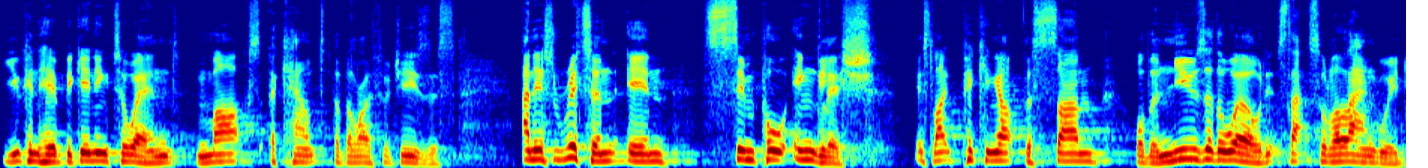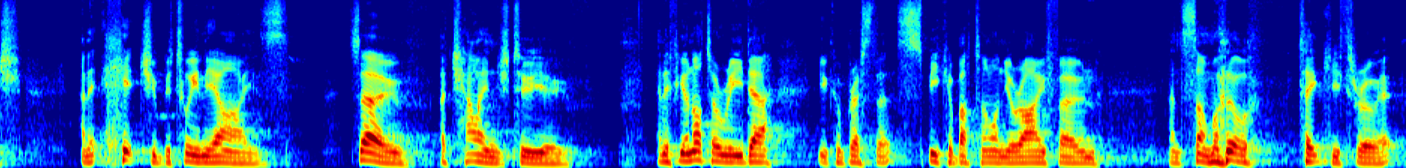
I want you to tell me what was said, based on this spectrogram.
you can hear beginning to end Mark's account of the life of Jesus. And it's written in simple English. It's like picking up the sun or the news of the world. It's that sort of language, and it hits you between the eyes. So, a challenge to you. And if you're not a reader, you can press the speaker button on your iPhone, and someone will take you through it.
